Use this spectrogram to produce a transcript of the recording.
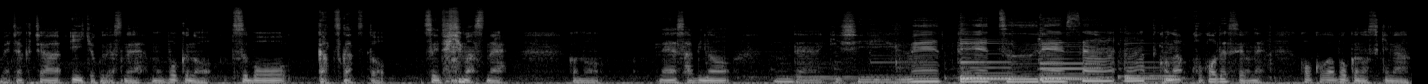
めちゃくちゃいい曲ですね。もう僕のツボをガツガツとついてきますね。このねサビの「抱きしめて連れ去ってこのここですよね。ここが僕の好きな、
